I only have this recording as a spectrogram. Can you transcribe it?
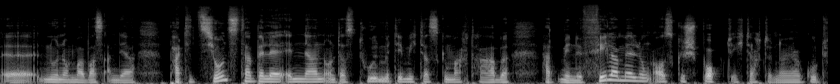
äh, nur noch mal was an der Partitionstabelle ändern. Und das Tool, mit dem ich das gemacht habe, hat mir eine Fehlermeldung ausgespuckt. Ich dachte, naja gut,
